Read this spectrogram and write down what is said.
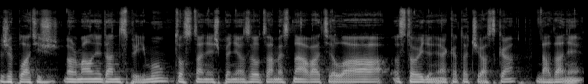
že platíš normálne daň z príjmu, dostaneš peniaze od zamestnávateľa, z toho ide nejaká tá čiastka na dane.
